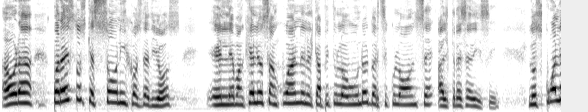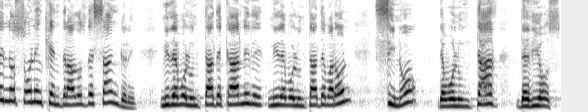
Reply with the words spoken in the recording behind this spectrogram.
Ahora, para estos que son hijos de Dios, el Evangelio San Juan en el capítulo 1, el versículo 11 al 13 dice, los cuales no son engendrados de sangre, ni de voluntad de carne, ni de, voluntad de varón, sino de voluntad de Dios.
